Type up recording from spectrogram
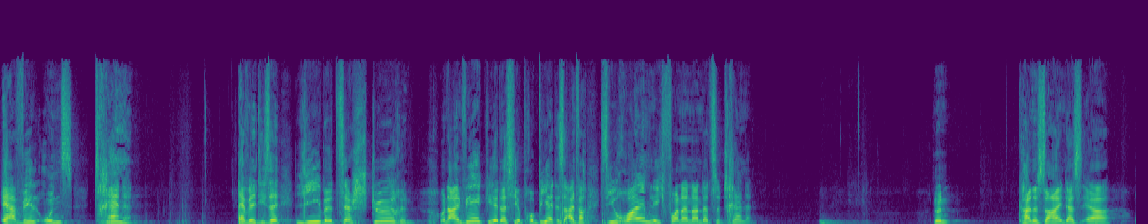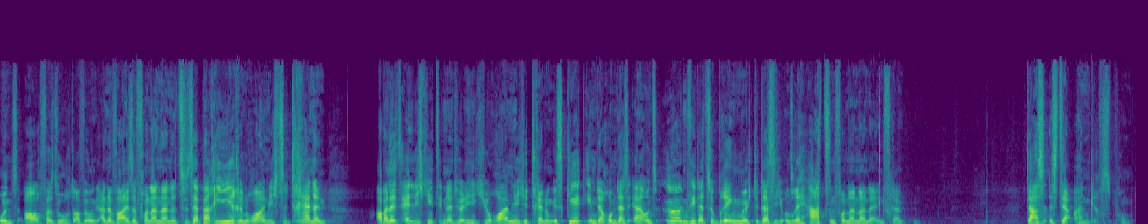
Er will uns trennen. Er will diese Liebe zerstören. Und ein Weg, wie er das hier probiert, ist einfach, sie räumlich voneinander zu trennen. Nun kann es sein, dass er uns auch versucht, auf irgendeine Weise voneinander zu separieren, räumlich zu trennen. Aber letztendlich geht es ihm natürlich nicht um räumliche Trennung. Es geht ihm darum, dass er uns irgendwie dazu bringen möchte, dass sich unsere Herzen voneinander entfremden. Das ist der Angriffspunkt.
